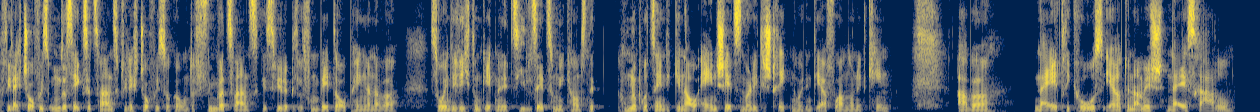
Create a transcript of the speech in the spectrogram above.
vielleicht schaffe ich es unter 26, vielleicht schaffe ich es sogar unter 25. Es wird ein bisschen vom Wetter abhängen, aber so in die Richtung geht meine Zielsetzung. Ich kann es nicht hundertprozentig genau einschätzen, weil ich die Strecken halt in der Form noch nicht kenne. Aber neue Trikots, aerodynamisch, neues Radl,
